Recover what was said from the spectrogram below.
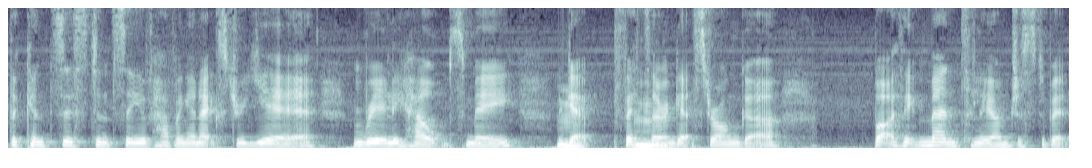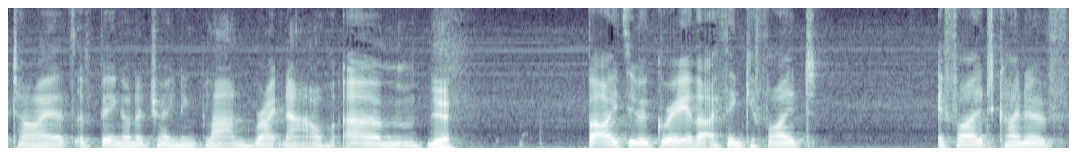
the consistency of having an extra year really helps me Mm. get fitter Mm. and get stronger. But I think mentally I'm just a bit tired of being on a training plan right now. Um, Yeah, but I do agree that I think if I'd if I'd kind of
